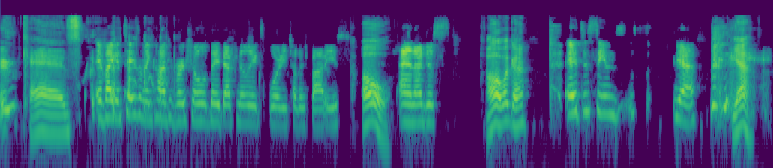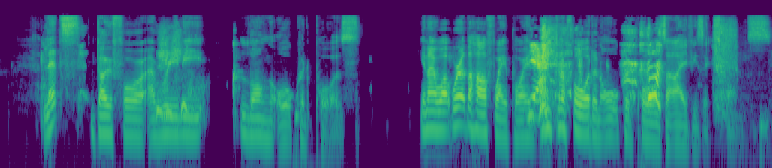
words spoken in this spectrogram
Who cares? if I can say something controversial, they definitely explored each other's bodies. Oh, And I just, oh, okay. it just seems, yeah. Yeah. Let's go for a really long, awkward pause. You know what? We're at the halfway point. Yeah. We can afford an awkward pause at Ivy's expense.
